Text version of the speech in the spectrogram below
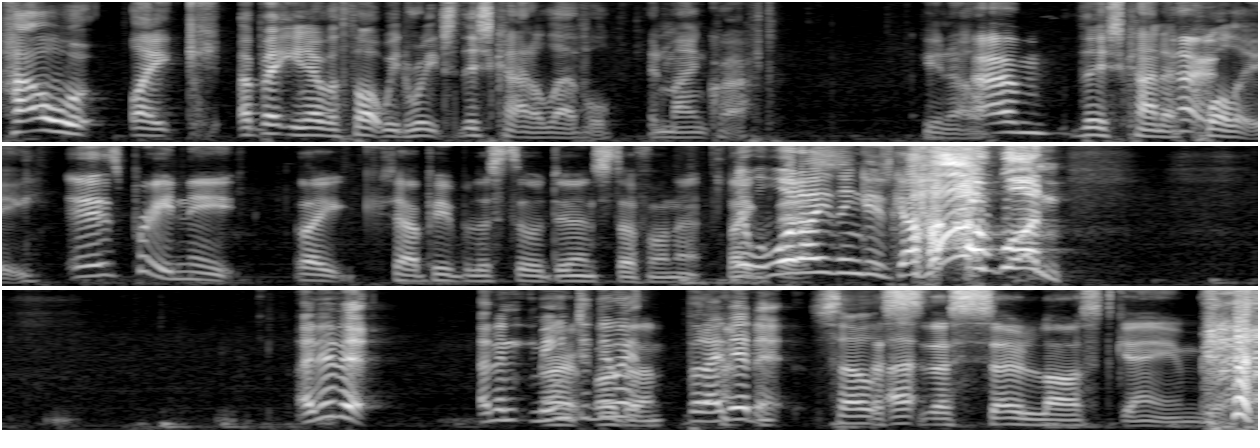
how like I bet you never thought we'd reach this kind of level in Minecraft. You know, Um, this kind of no. quality. it's pretty neat, like how people are still doing stuff on it. Yeah, Like well, what I this. think is, ha, I won. I did it. I didn't mean Alright, to do well it, done. but I did it. So, uh, That's, that's so last game. but-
